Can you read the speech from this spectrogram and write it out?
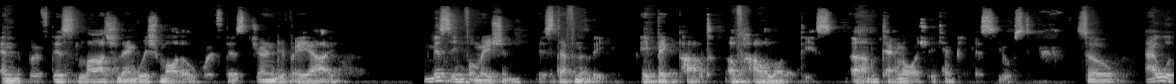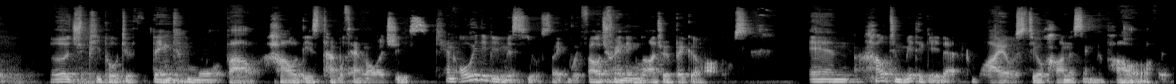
And with this large language model, with this generative AI, misinformation is definitely a big part of how a lot of these um, technology can be misused. So I would urge people to think more about how these type of technologies can already be misused, like without training larger, bigger models, and how to mitigate that while still harnessing the power of it.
